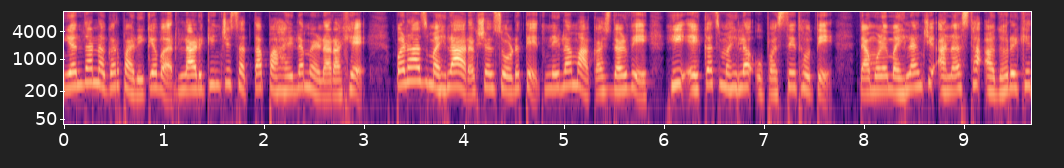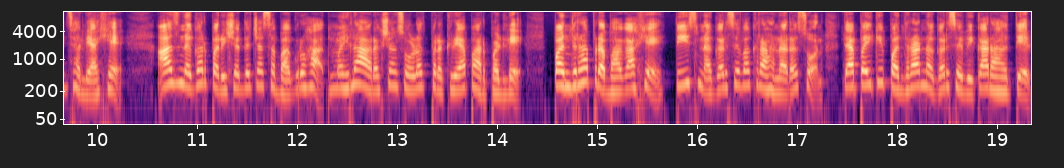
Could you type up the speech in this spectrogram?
यंदा नगरपालिकेवर लाडकींची सत्ता पाहायला मिळणार आहे. पण आज महिला आरक्षण सोडतेत नीलम आकाश दळवे ही एकच महिला उपस्थित होती. त्यामुळे महिलांची अनास्था अधोरेखित झाली आहे. आज नगर परिषदेच्या सभागृहात महिला आरक्षण सोडत प्रक्रिया पार पडली. पंधरा प्रभाग आहे तीस नगरसेवक राहणार असून त्यापैकी पंधरा नगरसेविका राहतील.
